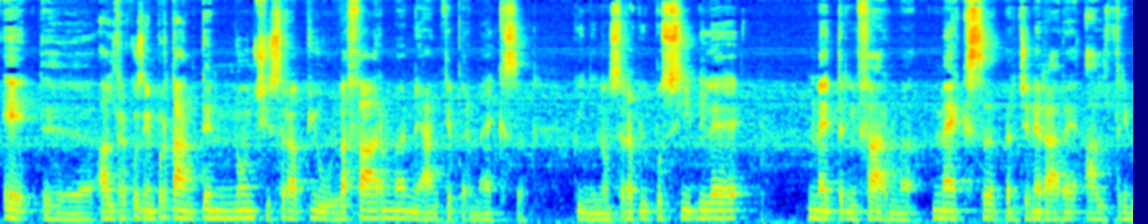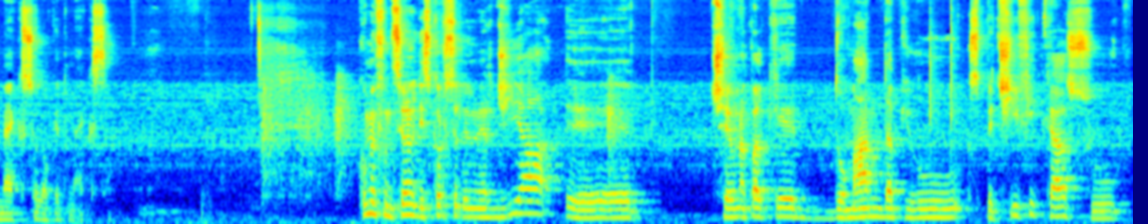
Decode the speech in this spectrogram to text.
E eh, altra cosa importante, non ci sarà più la farm neanche per Max, quindi non sarà più possibile mettere in farm Max per generare altri Max o Locket Max. Come funziona il discorso dell'energia? Eh, c'è una qualche domanda più specifica su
